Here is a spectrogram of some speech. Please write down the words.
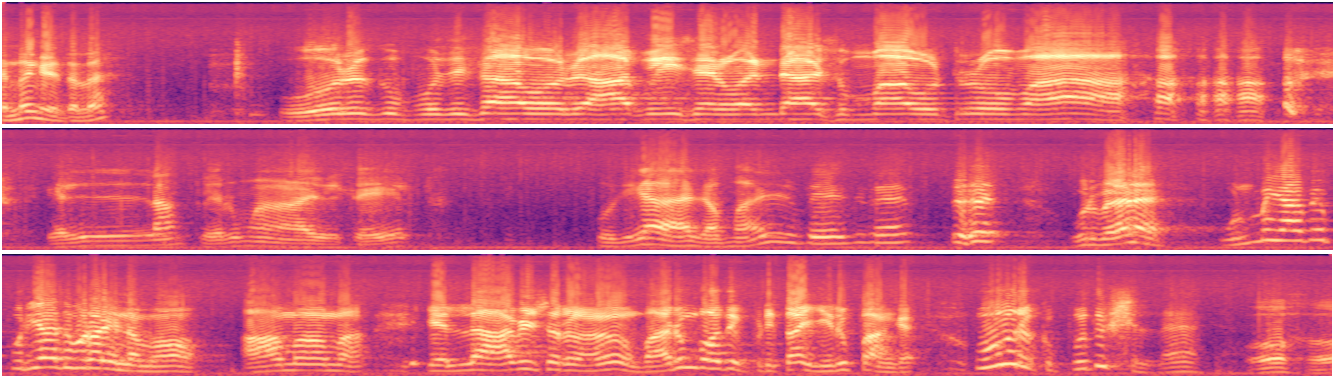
என்னங்க இதெல்லாம்? ஊருக்கு புதுசா ஒரு ஆபீசர் வந்தா சும்மா விட்டுருவோமா? எல்லாம் பெருமாள் செயல். புரியாத மாதிரி பேசுறேன் ஒருவேளை உண்மையாவே புரியாதவரோ என்னமோ? ஆமா ஆமா. எல்லா ஆபீசரும் வரும்போது இப்படித்தான் இருப்பாங்க. ஊருக்கு புதுசு இல்ல. ஓஹோ.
